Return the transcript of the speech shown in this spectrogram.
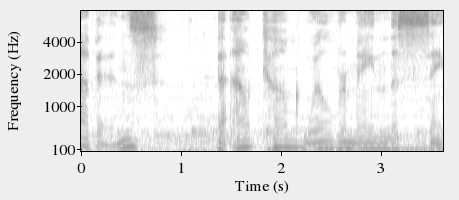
happens, the outcome will remain the same.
